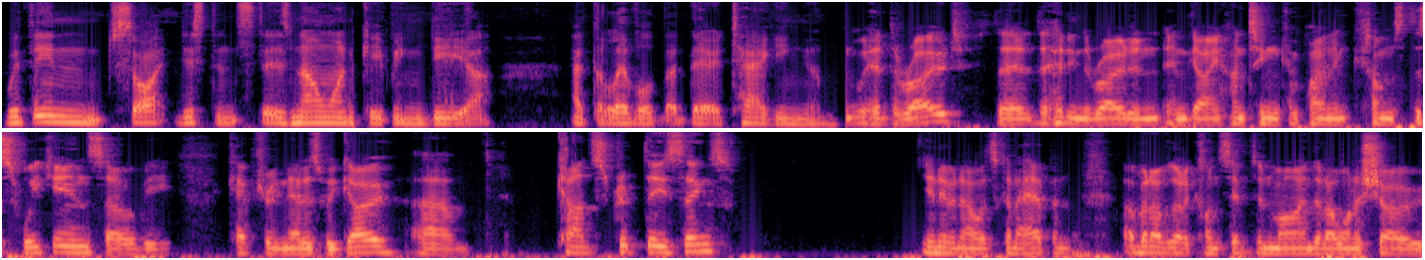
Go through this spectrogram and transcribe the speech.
within sight distance. There's no one keeping deer at the level that they're tagging them. we hit the road. The the hitting the road and, and going hunting component comes this weekend, so we'll be capturing that as we go. Um, can't script these things. You never know what's going to happen, Uh, but I've got a concept in mind that I want to show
